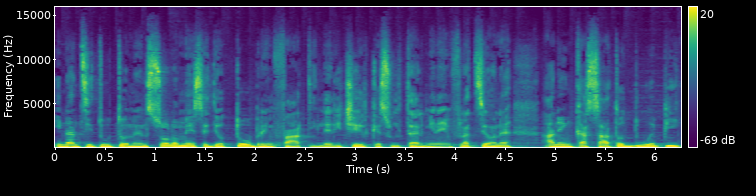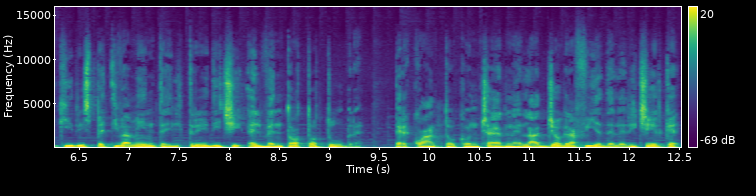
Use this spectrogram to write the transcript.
Innanzitutto nel solo mese di ottobre infatti le ricerche sul termine inflazione hanno incassato due picchi rispettivamente il 13 e il 28 ottobre. Per quanto concerne la geografia delle ricerche,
